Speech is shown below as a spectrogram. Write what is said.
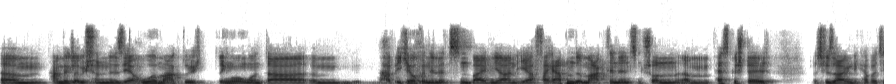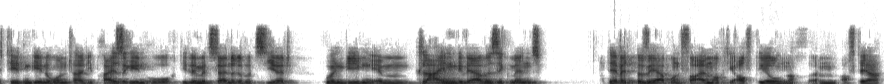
ähm, haben wir, glaube ich, schon eine sehr hohe Marktdurchdringung und da ähm, habe ich auch in den letzten beiden Jahren eher verhärtende Markttendenzen schon ähm, festgestellt dass wir sagen, die Kapazitäten gehen runter, die Preise gehen hoch, die Limits werden reduziert, wohingegen im kleinen Gewerbesegment der Wettbewerb und vor allem auch die Aufklärung noch ähm, auf der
